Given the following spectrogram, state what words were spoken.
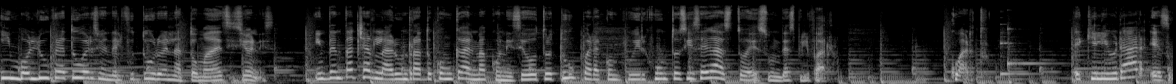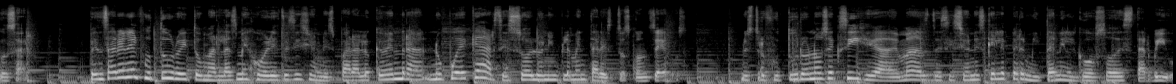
involucra tu versión del futuro en la toma de decisiones. Intenta charlar un rato con calma con ese otro tú para concluir juntos si ese gasto es un despilfarro. Cuarto, equilibrar es gozar. Pensar en el futuro y tomar las mejores decisiones para lo que vendrá no puede quedarse solo en implementar estos consejos. Nuestro futuro nos exige además decisiones que le permitan el gozo de estar vivo.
